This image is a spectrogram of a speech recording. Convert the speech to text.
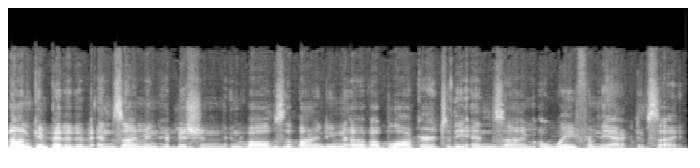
Non-competitive enzyme inhibition involves the binding of a blocker to the enzyme away from the active site.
